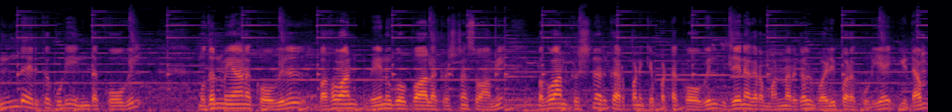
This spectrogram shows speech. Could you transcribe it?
இந்த இருக்கக்கூடிய இந்த கோவில் முதன்மையான கோவில் பகவான் வேணுகோபால கிருஷ்ண சுவாமி பகவான் கிருஷ்ணருக்கு அர்ப்பணிக்கப்பட்ட கோவில் விஜயநகர மன்னர்கள் வழிபடக்கூடிய இடம்.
